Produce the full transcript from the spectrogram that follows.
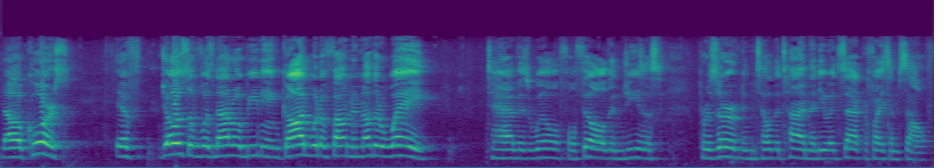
Now, of course, if Joseph was not obedient, God would have found another way to have his will fulfilled and Jesus preserved until the time that he would sacrifice himself.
